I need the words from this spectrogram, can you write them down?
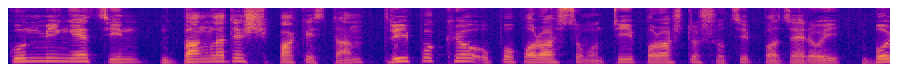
কুনমিংয়ে চীন, বাংলাদেশ, পাকিস্তান ত্রিপক্ষীয় উপপররাষ্ট্রমন্ত্রী পররাষ্ট্র সচিব পর্যায়ের ওই বৈঠকে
